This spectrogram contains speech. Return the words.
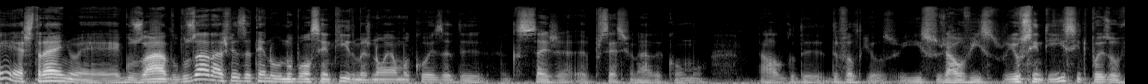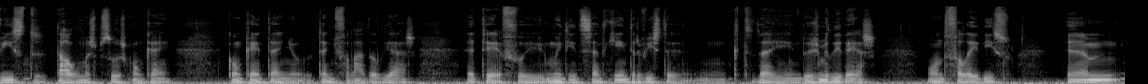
É, é estranho, é, é, gozado. Gozado às vezes até no, no, bom sentido, mas não é uma coisa de que seja percepcionada como algo de, de, valioso. E isso já ouvi isso. Eu senti isso e depois ouvi isso de, de, algumas pessoas com quem, com quem tenho, tenho falado. Aliás, até foi muito interessante que a entrevista que te dei em 2010, onde falei disso, um,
